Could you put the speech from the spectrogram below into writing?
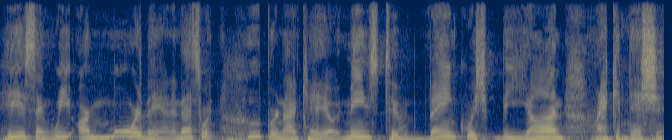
He is saying we are more than, and that's what huper nikeo. It means to vanquish beyond recognition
